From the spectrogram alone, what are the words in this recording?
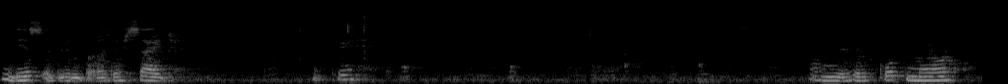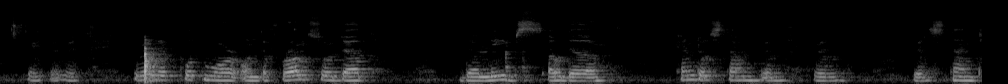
and this it will be other side. Okay. And we will put more wait a minute. We will put more on the front so that the leaves of the candle stand will will will stand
